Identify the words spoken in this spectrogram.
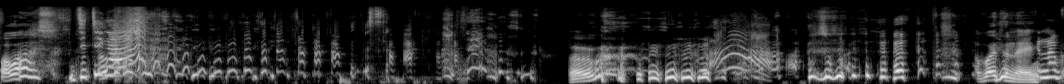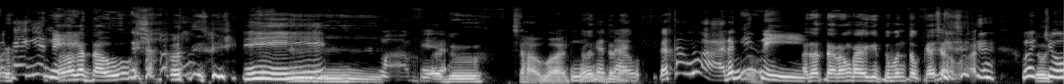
Awas. Cicing ah. Oh. Apa itu, Neng? Kenapa kayak gini? Oh, gak tahu. Ih, maaf ya. Aduh, sahabat. Oh, gak gitu, Neng. tahu. Gak tahu ah, ada gini. Ada terong kayak gitu bentuknya, sahabat. Lucu.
